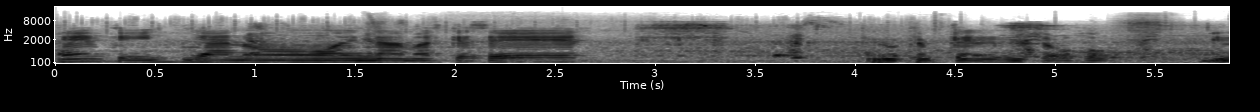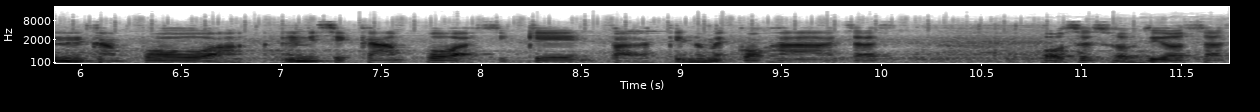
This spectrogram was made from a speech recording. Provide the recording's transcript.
En fin, ya no hay nada más que hacer. Tengo que tener mucho ojo en el campo en ese campo así que para que no me coja esas hoces odiosas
